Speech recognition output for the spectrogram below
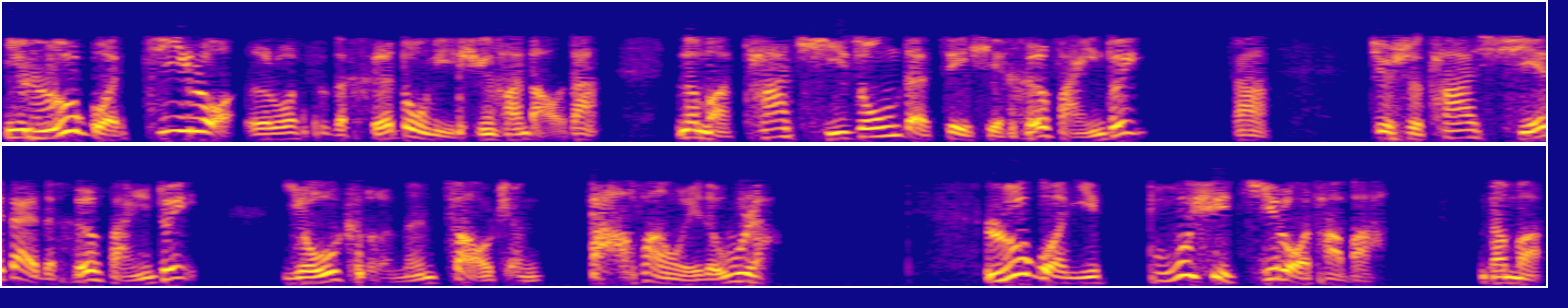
你如果击落俄罗斯的核动力巡航导弹，那么它其中的这些核反应堆啊，就是它携带的核反应堆，有可能造成大范围的污染。如果你不去击落它吧，那么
